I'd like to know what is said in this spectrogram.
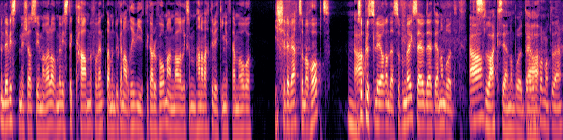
Men det visste vi ikke av Symer heller. Vi visste hva vi forventa, men du kan aldri vite hva du får med han. Har Liksom, han har vært i Viking i fem år og ikke levert som vi har håpet. Og så plutselig gjør han det. Så for meg så er jo det et gjennombrudd. Ja, Et slags gjennombrudd. det er jo Ja. på en måte det.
